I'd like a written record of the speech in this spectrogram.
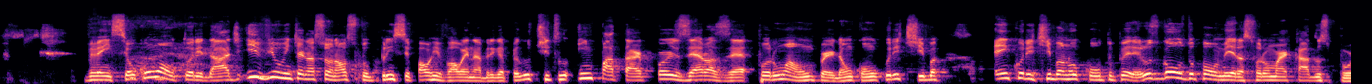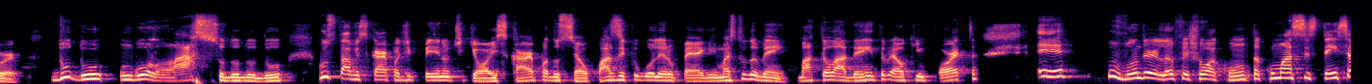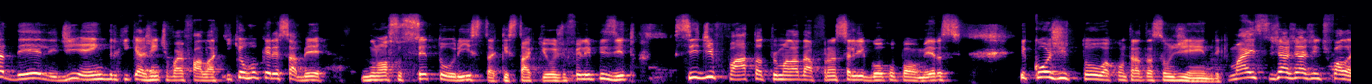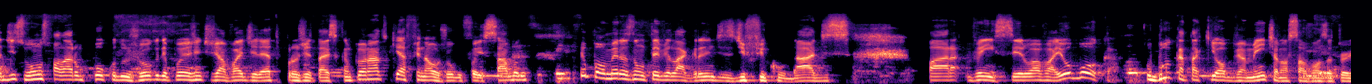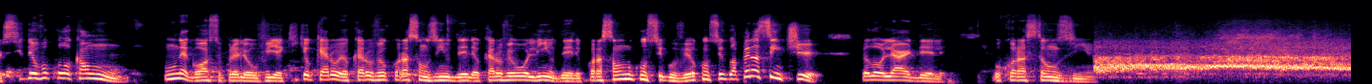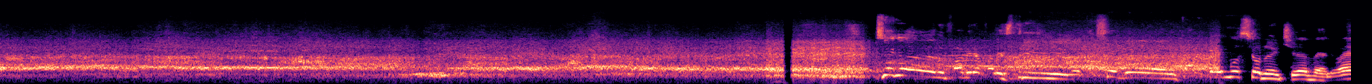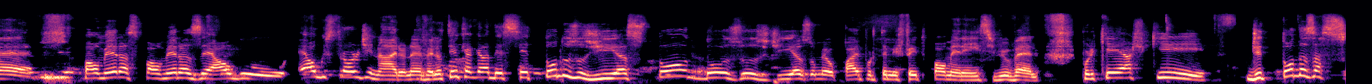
venceu com autoridade e viu o Internacional, seu principal rival aí na briga pelo título, empatar por 0 a 0, por 1 a 1, perdão, com o Curitiba, em Curitiba no Couto Pereira. Os gols do Palmeiras foram marcados por Dudu, um golaço do Dudu, Gustavo Scarpa de pênalti, que ó, Scarpa do céu, quase que o goleiro pegue, mas tudo bem, bateu lá dentro, é o que importa. E o Vanderlan fechou a conta com uma assistência dele, de Hendrick, que a gente vai falar aqui, que eu vou querer saber do nosso setorista que está aqui hoje, o Felipe Zito, se de fato a turma lá da França ligou para o Palmeiras e cogitou a contratação de Hendrick. Mas já já a gente fala disso, vamos falar um pouco do jogo, depois a gente já vai direto projetar esse campeonato, que afinal o jogo foi sábado e o Palmeiras não teve lá grandes dificuldades para vencer o Havaí. O Boca, o Boca tá aqui, obviamente, a nossa voz da torcida, e eu vou colocar um, um negócio para ele ouvir aqui que eu quero, eu quero ver o coraçãozinho dele, eu quero ver o olhinho dele. O coração eu não consigo ver, eu consigo apenas sentir pelo olhar dele o coraçãozinho. Chegando, família Palestrina, tá chegando, cara, que é emocionante, né, velho? É, Palmeiras, Palmeiras é algo, é algo extraordinário, né, velho? Eu tenho que agradecer todos os dias, todos os dias o meu pai por ter me feito palmeirense, viu, velho? Porque acho que de todas as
